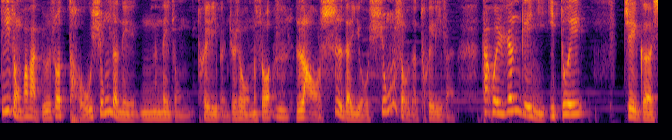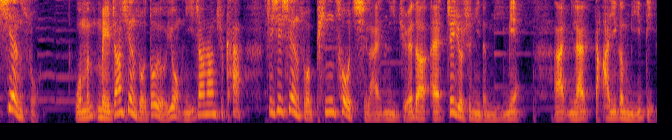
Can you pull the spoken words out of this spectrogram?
第一种方法，比如说头凶的那那种推理本，就是我们说老式的有凶手的推理本，它会扔给你一堆这个线索。我们每张线索都有用，你一张张去看这些线索拼凑起来，你觉得哎，这就是你的谜面啊，你来答一个谜底。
